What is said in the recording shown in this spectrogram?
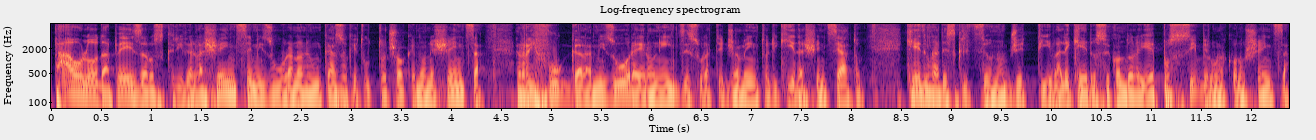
Paolo da Pesaro scrive la scienza è misura, non è un caso che tutto ciò che non è scienza rifugga la misura e ironizzi sull'atteggiamento atteggiamento di chi da scienziato chiede una descrizione oggettiva. Le chiedo, secondo lei è possibile una conoscenza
